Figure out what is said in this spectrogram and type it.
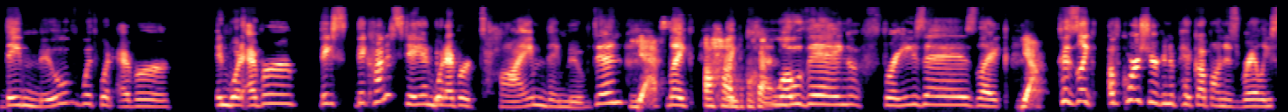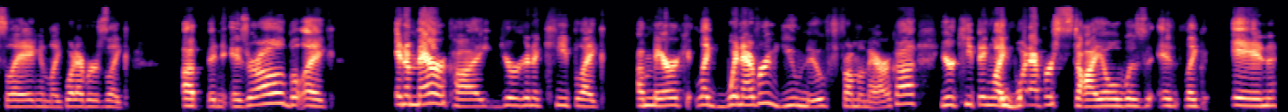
they move with whatever in whatever they they kind of stay in whatever time they moved in. Yes. Like a like hundred percent. clothing, phrases, like Yeah. because like of course you're gonna pick up on Israeli slang and like whatever's like up in Israel, but like in America, you're gonna keep like American like whenever you moved from America, you're keeping like Ex- whatever style was in like in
